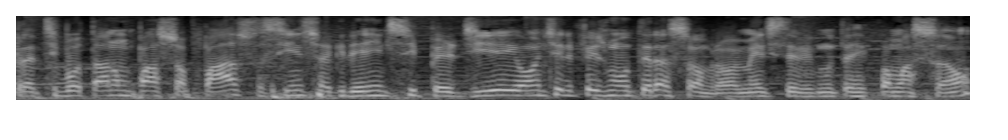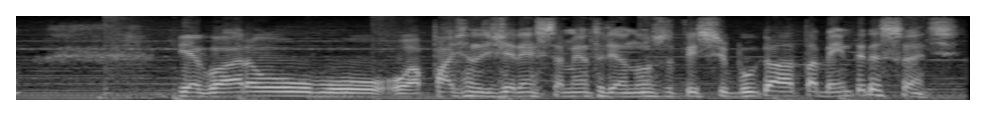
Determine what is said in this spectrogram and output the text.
para te botar num passo a passo, assim, só que daí a gente se perdia e ontem ele fez uma alteração. Provavelmente teve muita reclamação. E agora o, o, a página de gerenciamento de anúncios do Facebook ela tá bem interessante.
